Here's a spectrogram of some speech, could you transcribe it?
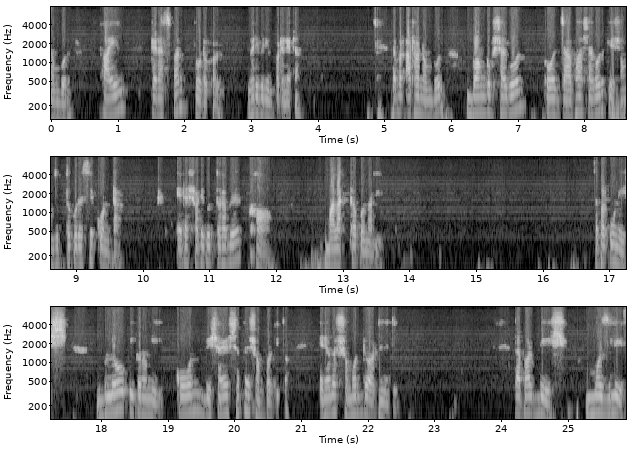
নম্বর file transfer protocol very very important এটা। তারপর আঠারো নম্বর, বঙ্গোপসাগর ও জাভা সাগরকে সংযুক্ত করেছে কোনটা? এটা সঠিক উত্তর হবে খ, মালাক্কা প্রণালী। তারপর উনিশ ব্লু ইকোনমি কোন বিষয়ের সাথে সম্পর্কিত? এটা হলো সমুদ্র অর্থনীতি। তারপর বিশ, মজলিস,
